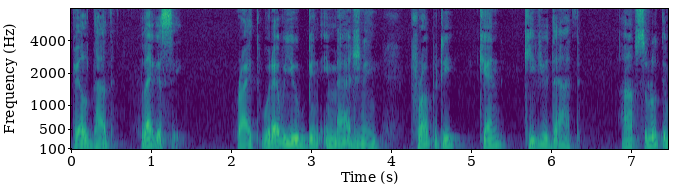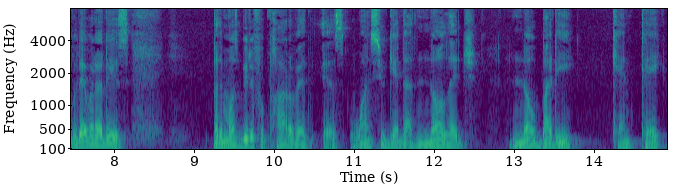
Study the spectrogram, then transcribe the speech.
build that legacy, right? Whatever you've been imagining, property can give you that. Absolutely, whatever that is. But the most beautiful part of it is once you get that knowledge, nobody can take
